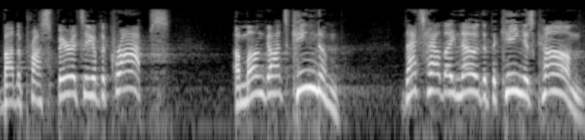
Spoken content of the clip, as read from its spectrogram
By the prosperity of the crops among God's kingdom. That's how they know that the king has come.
